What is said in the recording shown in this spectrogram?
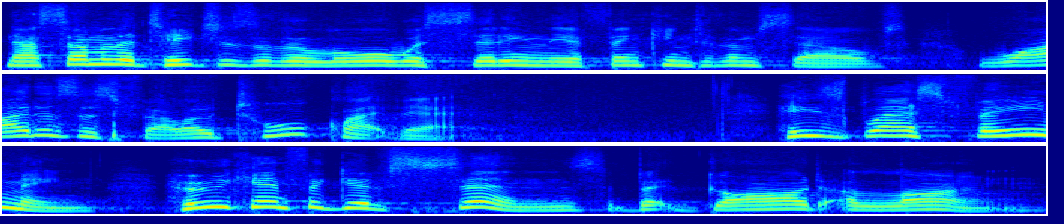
now, some of the teachers of the law were sitting there thinking to themselves, why does this fellow talk like that? He's blaspheming. Who can forgive sins but God alone?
